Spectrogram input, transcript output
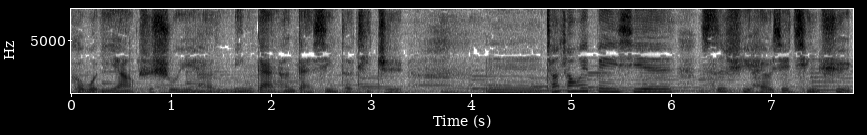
和我一样是属于很敏感、很感性的体质，嗯，常常会被一些思绪，还有一些情绪，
